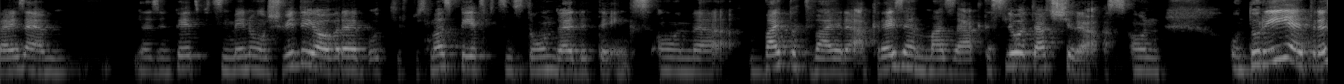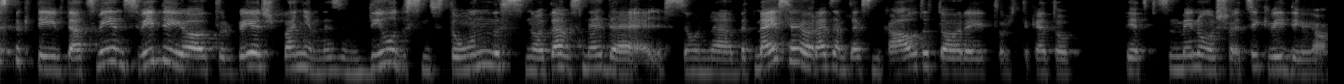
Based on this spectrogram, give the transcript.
reizēm. Nezinu, 15 minūšu video varēja būt vismaz 15 stundu editings, un, vai pat vairāk, reizēm mazāk. Tas ļoti atšķirās. Un, Un tur iet, respektīvi, tāds viens video, tur bieži paņem, nezinu, 20 stundas no tavas nedēļas. Un, bet mēs jau redzam, teiksim, ka auditorija tur tikai to 15 minūšu vai cik video.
